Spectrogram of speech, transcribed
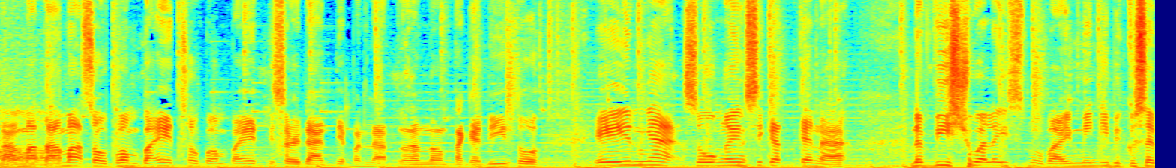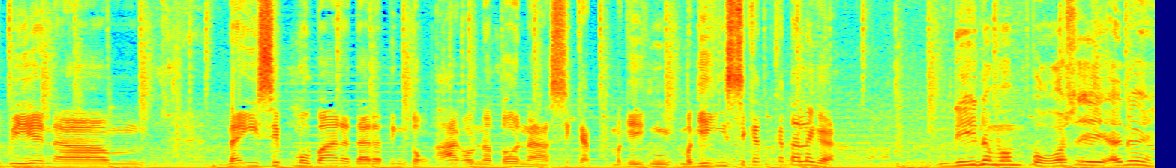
Tama, tama. Sobrang bait, sobrang bait ni Sir Dante pag lahat na ng taga dito. Eh, yun nga. So, ngayon sikat ka na. Na-visualize mo ba? I mean, ibig ko sabihin, um, naisip mo ba na darating tong araw na to na sikat, magiging, magiging sikat ka talaga? Hindi naman po kasi ano eh,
